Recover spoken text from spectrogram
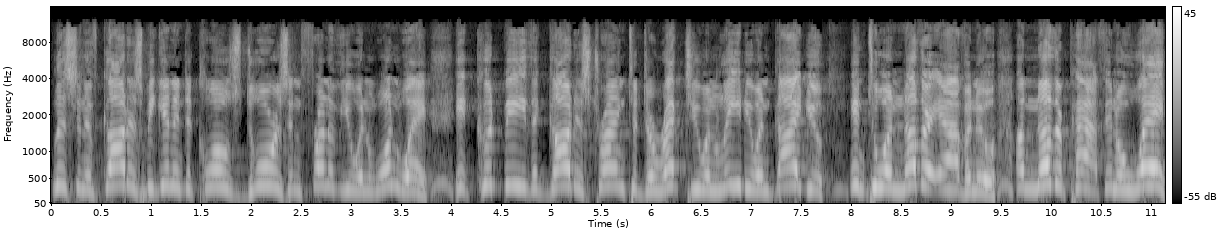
Listen, if God is beginning to close doors in front of you in one way, it could be that God is trying to direct you and lead you and guide you into another avenue, another path in a way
